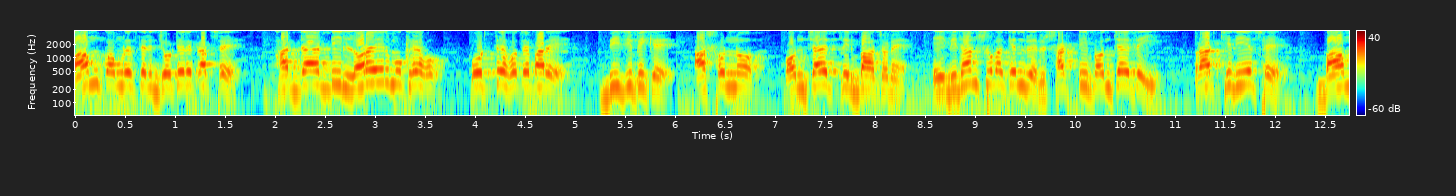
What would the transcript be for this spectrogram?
বাম কংগ্রেসের জোটের কাছে হাড্ডাহাড্ডি লড়াইয়ের মুখে পড়তে হতে পারে বিজেপিকে। আসন্ন পঞ্চায়েত নির্বাচনে এই বিধানসভা কেন্দ্রের ষাটটি পঞ্চায়েতেই প্রার্থী দিয়েছে বাম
